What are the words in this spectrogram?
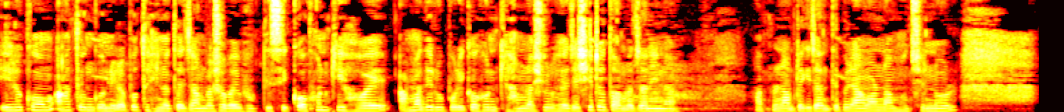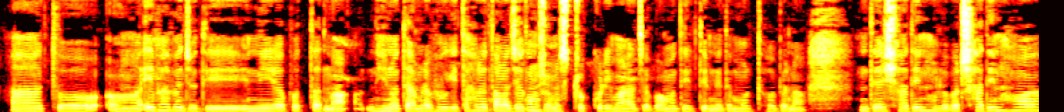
এরকম আতঙ্ক নিরাপত্তাহীনতায় যে আমরা সবাই ভুগতেছি, কখন কি হয়, আমাদের উপরই কখন কি হামলা শুরু হয়ে যায়, সেটাও তো আমরা জানি না। আপনার নামটা কি জানতে পারি? আমার নাম হচ্ছে নূর। তো এভাবে যদি নিরাপত্তা না- হীনতায় আমরা ভুগি, তাহলে তো আমরা যে কোনো সময় স্ট্রোক করেই মারা যাব। আমাদের তেমনিতে মরতে হবে না। দেশ স্বাধীন হলো বাট স্বাধীন হওয়া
